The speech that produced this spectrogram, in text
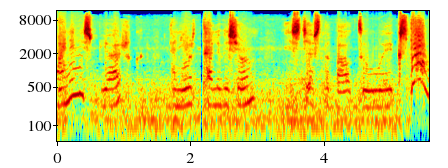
My name is Björk, and your television is just about to explode!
